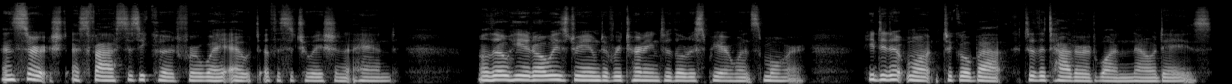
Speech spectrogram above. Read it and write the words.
and searched as fast as he could for a way out of the situation at hand. Although he had always dreamed of returning to Lotus Pier once more, he didn't want to go back to the tattered one nowadays.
